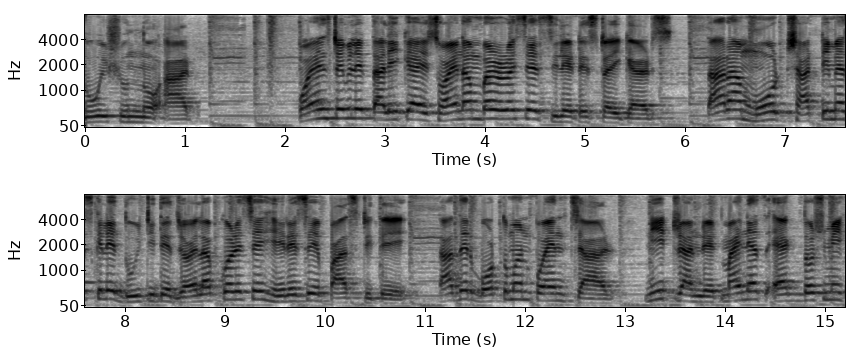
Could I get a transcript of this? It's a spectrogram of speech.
দুই শূন্য আট। পয়েন্টস টেবিলের তালিকায় ছয় নম্বরে রয়েছে সিলেট স্ট্রাইকার্স। তারা মোট ষাটটি ম্যাচ খেলে দুইটিতে জয়লাভ করেছে, হেরেছে পাঁচটিতে। তাদের বর্তমান পয়েন্ট চার নিট রান রেট মাইনাস এক দশমিক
